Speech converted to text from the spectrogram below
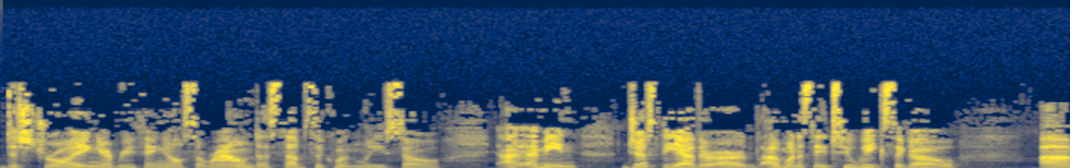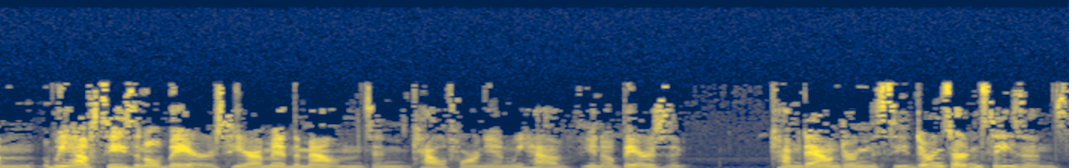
destroying everything else around us subsequently. So, I, I mean, just the other, or I want to say two weeks ago, um, we have seasonal bears here. I'm in the mountains in California, and we have you know bears that come down during the se- during certain seasons,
